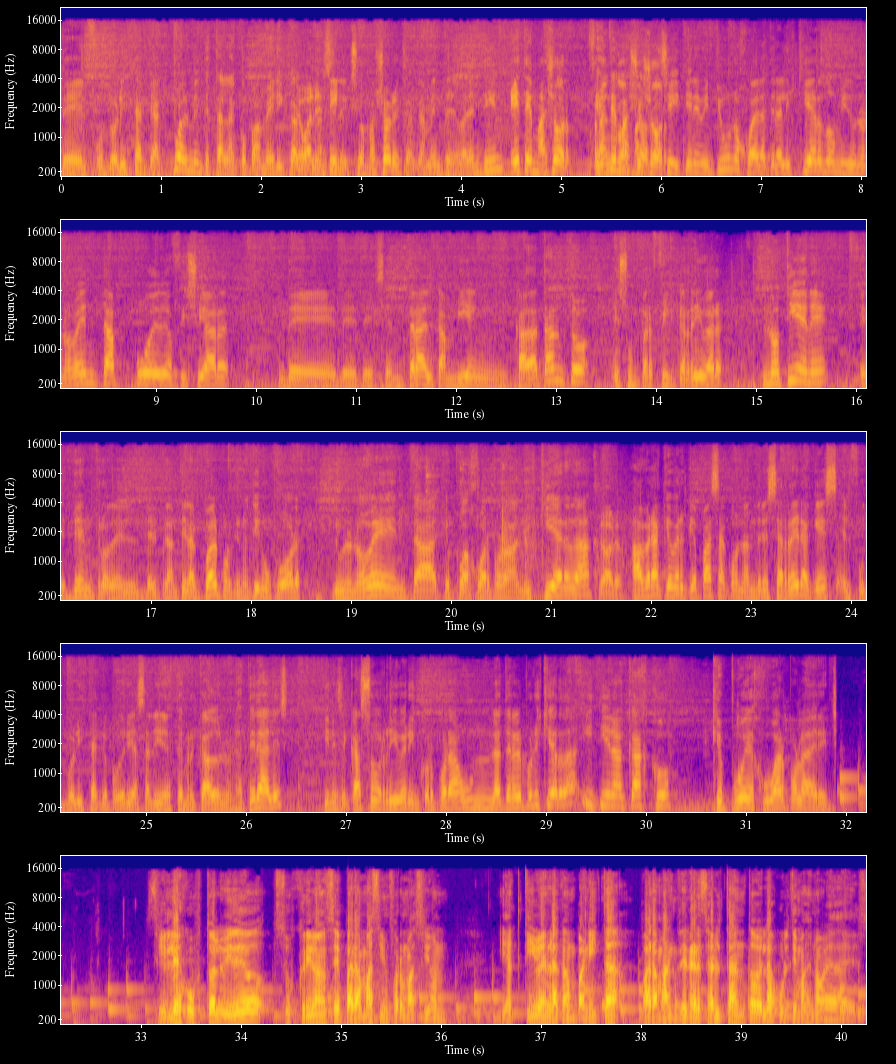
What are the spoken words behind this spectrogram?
del futbolista que actualmente está en la Copa América De con la selección mayor, exactamente, de Valentín. Este es mayor. Franco Este es mayor, sí, tiene 21, juega de lateral izquierdo, mide 1,90, puede oficiar de, de- de central también cada tanto. Es un perfil que River no tiene eh, dentro del, del plantel actual porque no tiene un jugador de 1,90 que pueda jugar por la banda izquierda. Claro. Habrá que ver qué pasa con Andrés Herrera, que es el futbolista que podría salir en este mercado en los laterales. Y en ese caso River incorpora un lateral por izquierda y tiene a Casco que puede jugar por la derecha. Si les gustó el video, suscríbanse para más información y activen la campanita para mantenerse al tanto de las últimas novedades.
